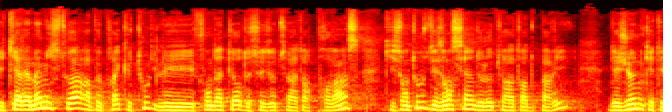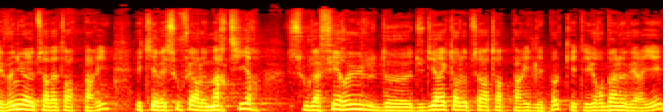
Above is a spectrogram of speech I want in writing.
et qui a la même histoire à peu près que tous les fondateurs de ces observatoires de province, qui sont tous des anciens de l'Observatoire de Paris, des jeunes qui étaient venus à l'Observatoire de Paris et qui avaient souffert le martyr sous la férule du directeur de l'Observatoire de Paris de l'époque, qui était Urbain Le Verrier,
